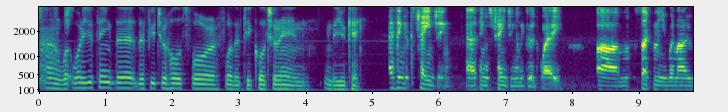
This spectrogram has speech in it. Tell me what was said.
Uh, what, what do you think the, the future holds for, for the tea culture in, in the UK? I think it's changing, and I think it's changing in a good way. Um, certainly, when I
